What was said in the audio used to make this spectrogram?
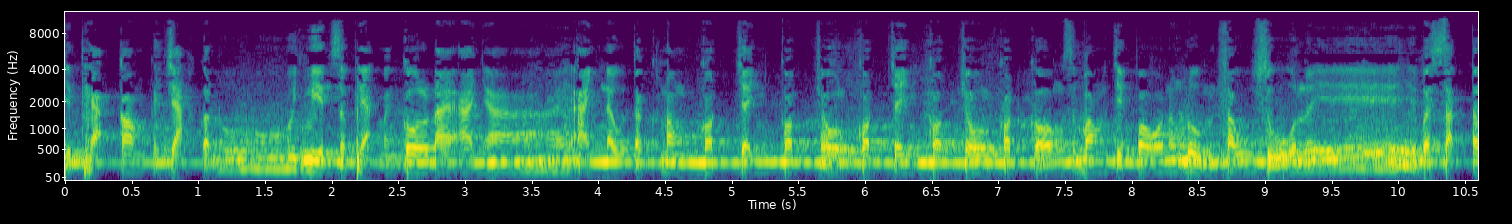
ជាធាក់កង់កាចាស់ក៏ដូចមានសុភមង្គលដែរអញហើយអញនៅតែក្នុងកត់ចេញកត់ចូលកត់ចេញកត់ចូលកត់ក្រងស្បងជាពោនឹងដូចមិនសូវស្រួលទេបើសឹកទៅ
